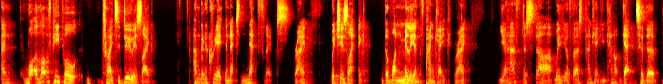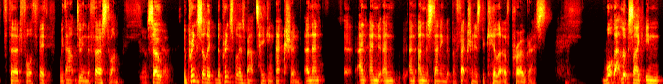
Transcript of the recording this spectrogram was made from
And what a lot of people try to do is like, I'm going to create the next Netflix, right? Which is like the one millionth pancake, right? You have to start with your first pancake. You cannot get to the third, fourth, fifth without doing the first one. Yeah, so yeah. the principle, the principle is about taking action, and then uh, and and and and understanding that perfection is the killer of progress. What that looks like in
